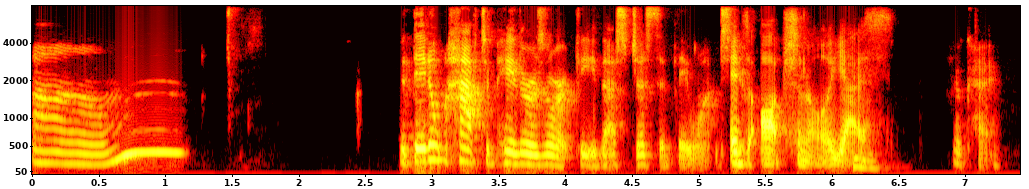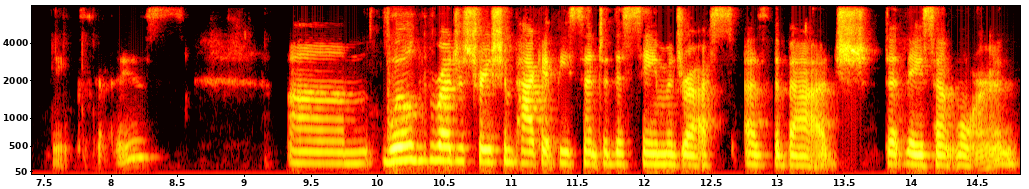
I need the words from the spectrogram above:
Um, but they don't have to pay the resort fee. That's just if they want to. It's optional, yes. Okay, thanks, guys. Um, will the registration packet be sent to the same address as the badge that they sent Lauren?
